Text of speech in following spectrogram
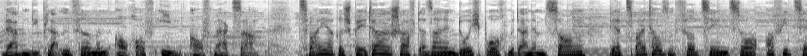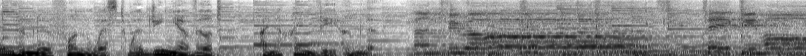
werden die Plattenfirmen auch auf ihn aufmerksam. Zwei Jahre später schafft er seinen Durchbruch mit einem Song, der 2014 zur offiziellen Hymne von West Virginia wird, eine Heimweh-Hymne. Country roads, take me home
